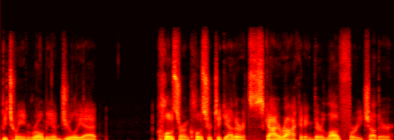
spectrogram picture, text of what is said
between Romeo and Juliet closer and closer together. It's skyrocketing their love for each other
